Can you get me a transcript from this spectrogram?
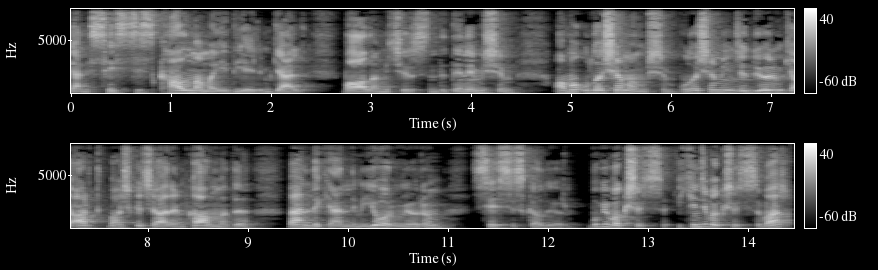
yani sessiz kalmamayı diyelim gel bağlam içerisinde denemişim ama ulaşamamışım. Ulaşamayınca diyorum ki artık başka çarem kalmadı. Ben de kendimi yormuyorum, sessiz kalıyorum. Bu bir bakış açısı. İkinci bakış açısı var.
